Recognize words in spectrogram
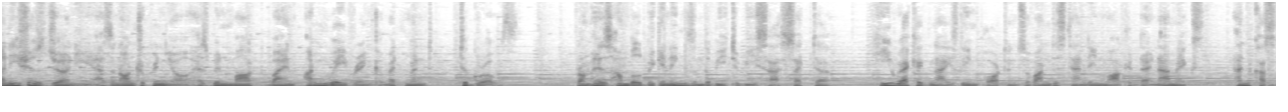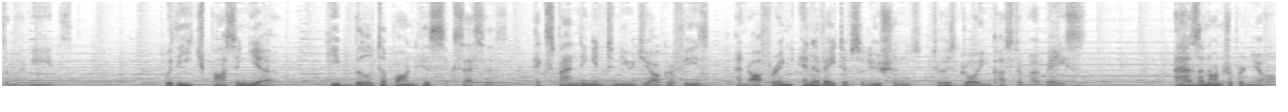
Manish's journey as an entrepreneur has been marked by an unwavering commitment to growth. From his humble beginnings in the B2B SaaS sector, he recognized the importance of understanding market dynamics and customer needs. With each passing year, he built upon his successes expanding into new geographies and offering innovative solutions to his growing customer base. As an entrepreneur,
